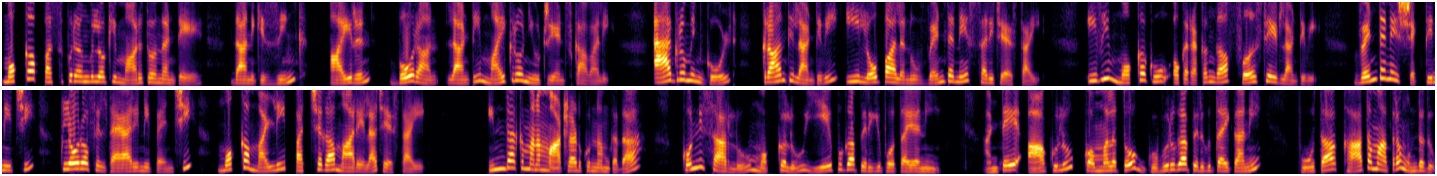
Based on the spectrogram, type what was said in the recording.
మొక్క పసుపు రంగులోకి మారుతోందంటే దానికి జింక్ ఐరన్ బోరాన్ లాంటి మైక్రోన్యూట్రియంట్స్ కావాలి. ఆగ్రోమిన్ గోల్డ్ క్రాంతి లాంటివి ఈ లోపాలను వెంటనే సరిచేస్తాయి. ఇవి మొక్కకు ఒక రకంగా ఫస్ట్ ఎయిడ్ లాంటివి. వెంటనే శక్తినిచ్చి క్లోరోఫిల్ తయారీని పెంచి మొక్క మళ్ళీ పచ్చగా మారేలా చేస్తాయి. ఇందాక మనం మాట్లాడుకున్నాం కదా కొన్నిసార్లు మొక్కలు ఏపుగా పెరిగిపోతాయని. అంటే ఆకులు కొమ్మలతో గుబురుగా పెరుగుతాయి కాని పూత కాత మాత్రం ఉండదు.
